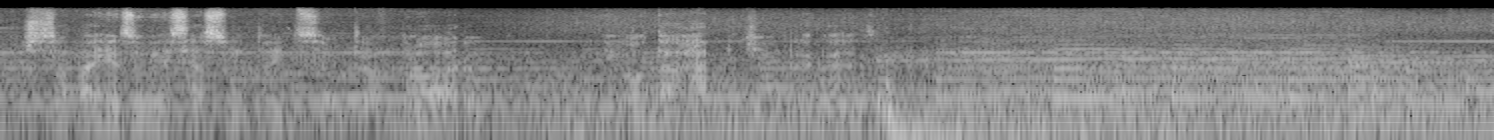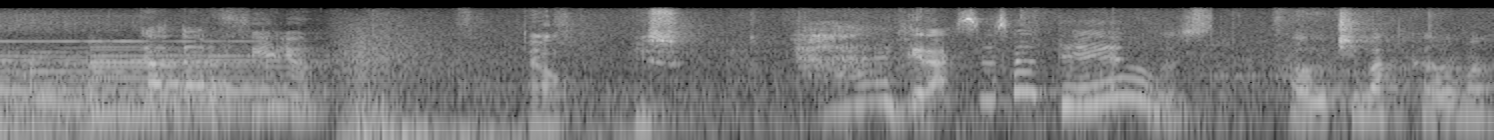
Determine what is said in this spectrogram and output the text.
a gente só vai resolver esse assunto aí do seu Teodoro e voltar rapidinho pra casa. Teodoro Filho? Theo, isso. Ah, graças a Deus. A última cama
